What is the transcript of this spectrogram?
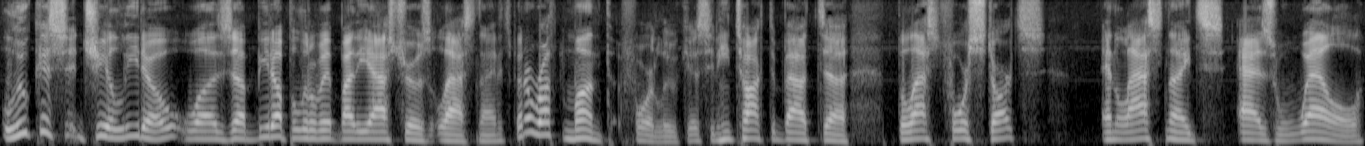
Lucas Giolito was uh, beat up a little bit by the Astros last night. It's been a rough month for Lucas, and he talked about uh, the last four starts and last night's as well.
